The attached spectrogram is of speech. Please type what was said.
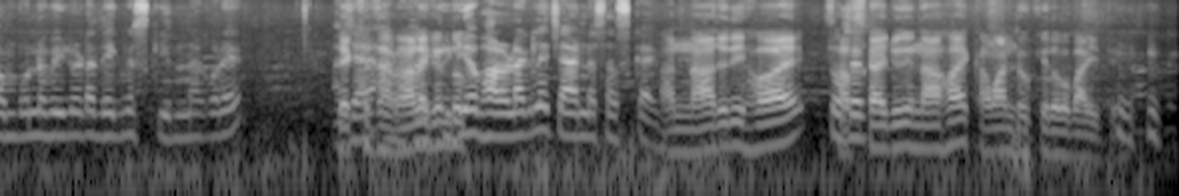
সম্পূর্ণ ভিডিওটা দেখবে স্কিপ না করে। দেখতে থাকুন নাহলে কিন্তু- ভিডিও ভালো লাগলে চ্যানেলটা সাবস্ক্রাইব আর না যদি হয় সাবস্ক্রাইব যদি না হয় কামান ঢুকিয়ে দেবো বাড়িতে।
